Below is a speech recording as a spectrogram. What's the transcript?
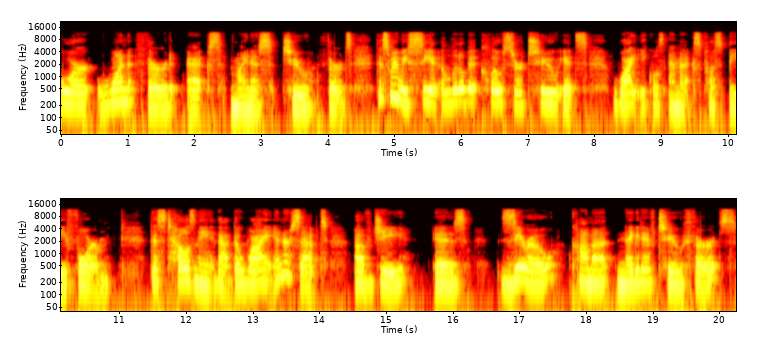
or 1 third x minus 2 thirds. This way we see it a little bit closer to its y equals mx plus b form. This tells me that the y-intercept of g is 0 comma negative 2 thirds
